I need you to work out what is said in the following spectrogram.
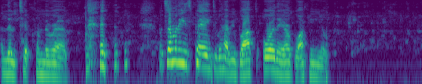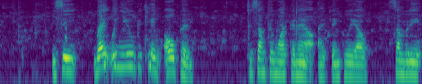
A little tip from the Rev. but somebody is paying to have you blocked or they are blocking you. You see, right when you became open to something working out. I think, Leo, somebody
